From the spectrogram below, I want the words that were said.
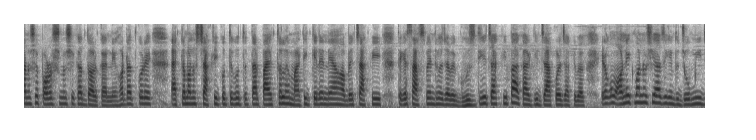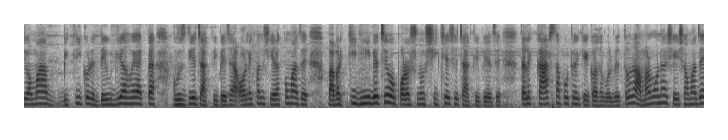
মানুষের পড়াশুনো শেখার দরকার নেই। হঠাৎ করে একটা মানুষ চাকরি করতে করতে তার পায়ের তলায় মাটি কেড়ে নেওয়া হবে, চাকরি থেকে সাসপেন্ড হয়ে যাবে, ঘুষ দিয়ে চাকরি পাক আর কি যা করে চাকরি পাক। এরকম অনেক মানুষই আছে কিন্তু জমি জমা বিক্রি করে দেউলিয়া হয়ে একটা ঘুষ দিয়ে চাকরি পেয়েছে। আর অনেক মানুষ এরকম আছে, বাবার কিডনি বেচে ও পড়াশুনো শিখে সে চাকরি পেয়েছে। তাহলে কার সাপোর্ট হয়ে কে কথা বলবে? তো আমার মনে হয় সেই সমাজে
